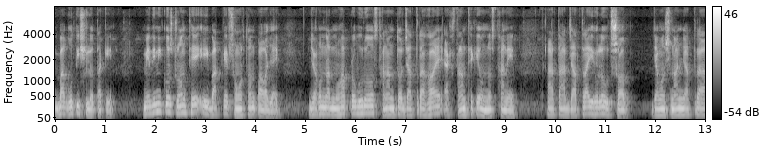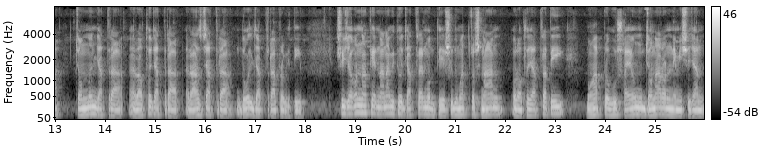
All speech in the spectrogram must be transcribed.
বা গতিশীলতাকে। মেদিনীকোষ গ্রন্থে এই বাক্যের সমর্থন পাওয়া যায়। জগন্নাথ মহাপ্রভুরও স্থানান্তর যাত্রা হয় এক স্থান থেকে অন্য স্থানে। আর তার যাত্রাই হলো উৎসব, যেমন স্নানযাত্রা চন্দনযাত্রা, রথযাত্রা, রাসযাত্রা, দোলযাত্রা প্রভৃতি। শ্রী জগন্নাথের নানাবিধ যাত্রার মধ্যে শুধুমাত্র স্নান ও রথযাত্রাতেই মহাপ্রভু স্বয়ং জনারণ্যে মিশে যান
